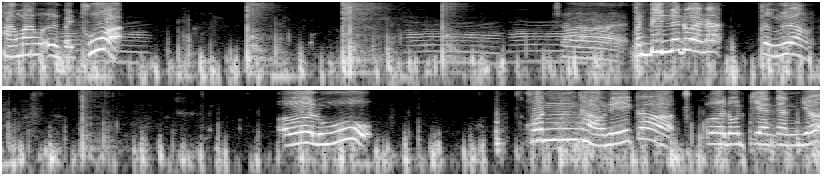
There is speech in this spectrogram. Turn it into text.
ทางบ้านคนอื่นไปทั่ว ใช่ มันบินได้ด้วยนะหนึ่งเรื่อง เออ รู้ คนแถวนี้ก็ เออ โดนเกียนกันเยอะ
